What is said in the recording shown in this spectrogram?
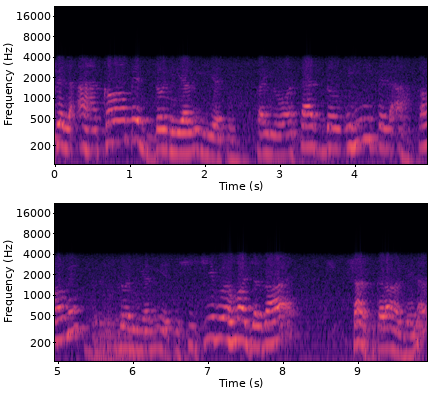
في الاحكام الدنيويه فيعتد به في الاحكام الدنيويه شيء هو جزاء شرط قرار دینا؟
